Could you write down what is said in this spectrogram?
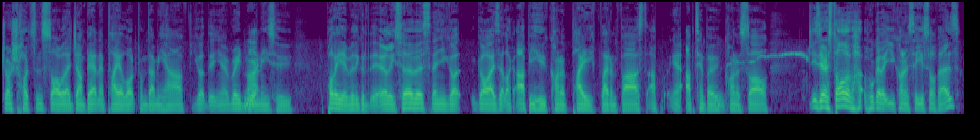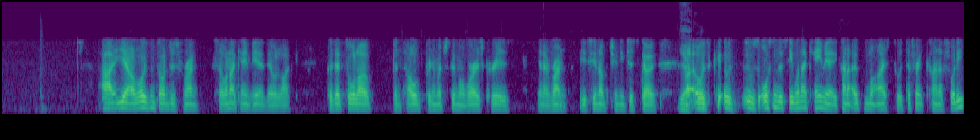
Josh Hodgson style where they jump out and they play a lot from dummy half. You got the you know Reed Yeah. Mahoneys who probably are really good at the early service. Then you got guys that like Api who kind of play flat and fast, up you know, up tempo Mm. kind of style. Is there a style of hooker that you kind of see yourself as? Uh, yeah, I've always been told just run. So when I came here, they were like, because that's all I've been told pretty much through my Warriors career is, you know, run. You see an opportunity, just go. Yeah. But it was it was it was awesome to see when I came here. It kind of opened my eyes to a different kind of footy.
